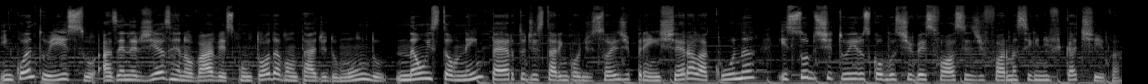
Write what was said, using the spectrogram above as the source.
Enquanto isso, as energias renováveis, com toda a vontade do mundo, não estão nem perto de estar em condições de preencher a lacuna e substituir os combustíveis fósseis de forma significativa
